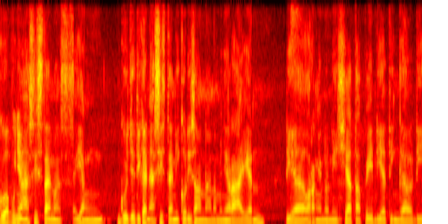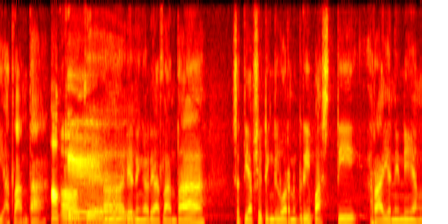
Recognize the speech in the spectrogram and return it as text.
Gue punya asisten mas, yang gue jadikan asisten Iko di sana, namanya Ryan. Dia orang Indonesia tapi dia tinggal di Atlanta. Oke. Oke. Nah, dia tinggal di Atlanta. Setiap syuting di luar negeri pasti Ryan ini yang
